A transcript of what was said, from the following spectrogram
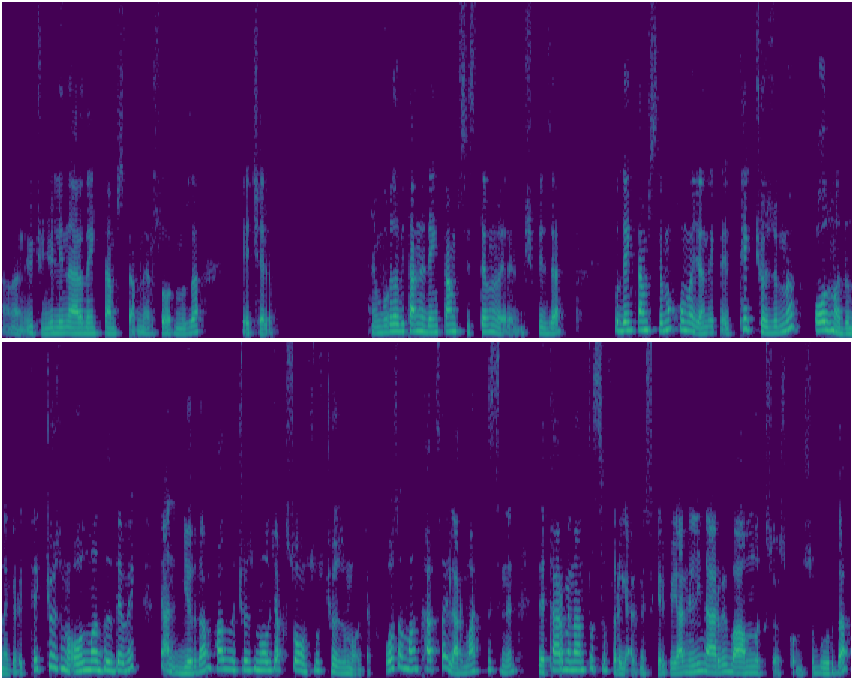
Hemen üçüncü lineer denklem sistemleri sorumuza geçelim. Burada bir tane denklem sistemi verilmiş bize. Bu denklem sistemi homojen, tek çözümü olmadığına göre. Tek çözümü olmadığı demek yani birden fazla çözüm olacak, sonsuz çözüm olacak. O zaman katsayılar maddesinin determinantı sıfır gelmesi gerekiyor. Yani lineer bir bağımlılık söz konusu burada.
